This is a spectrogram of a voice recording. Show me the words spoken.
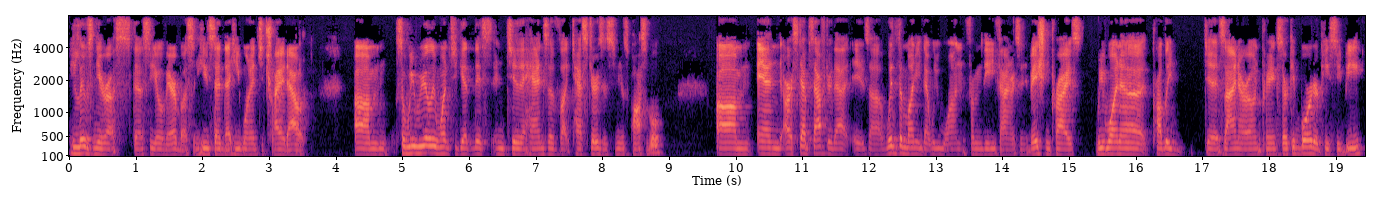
he lives near us, the CEO of Airbus, and he said that he wanted to try it out. Um, so we really want to get this into the hands of like testers as soon as possible. Um, and our steps after that is uh, with the money that we won from the Founders Innovation Prize, we want to probably design our own printed circuit board or PCB,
